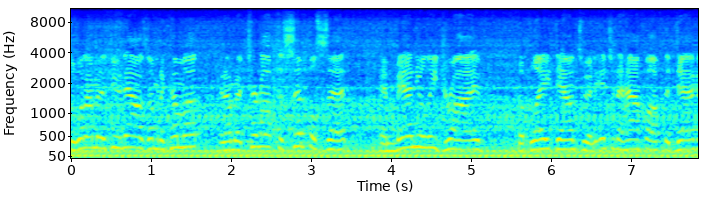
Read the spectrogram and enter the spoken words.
So what I'm gonna do now is I'm gonna come up and I'm gonna turn off the simple set and manually drive the blade down to an inch and a half off the deck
